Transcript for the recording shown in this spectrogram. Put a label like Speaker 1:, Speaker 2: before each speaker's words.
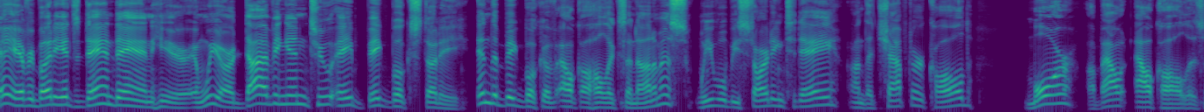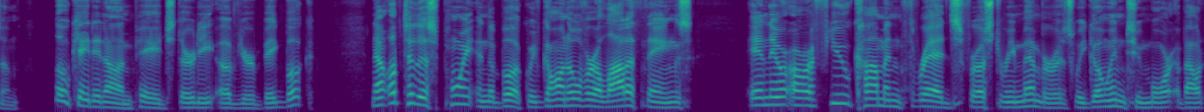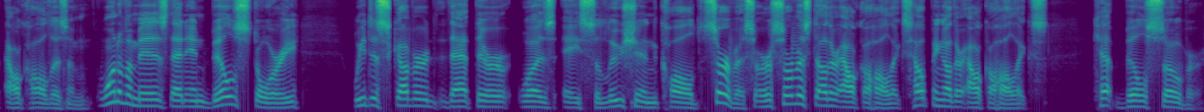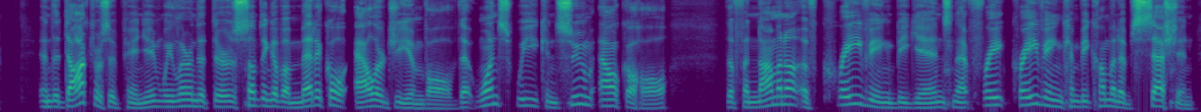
Speaker 1: Hey, everybody, it's Dan Dan here, and we are diving into a big book study. In the big book of Alcoholics Anonymous, we will be starting today on the chapter called More About Alcoholism, located on page 30 of your big book. Now, up to this point in the book, we've gone over a lot of things, and there are a few common threads for us to remember as we go into more about alcoholism. One of them is that in Bill's story, we discovered that there was a solution called service or service to other alcoholics, helping other alcoholics, kept Bill sober. In the doctor's opinion, we learned that there's something of a medical allergy involved, that once we consume alcohol, the phenomena of craving begins, and that fra- craving can become an obsession.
